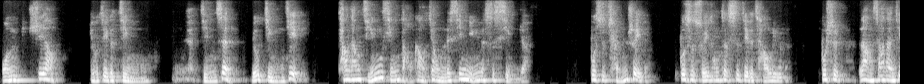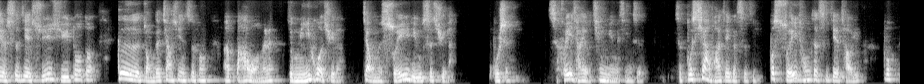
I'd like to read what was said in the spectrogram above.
我们需要有这个谨谨慎。有警戒，常常警醒祷告，叫我们的心灵呢是醒着，不是沉睡的，不是随从这世界的潮流的，不是让撒旦界的世界许许多多各种的教训之风而把我们呢就迷惑去了，叫我们随流失去了，不是，是非常有清明的心思，是不效法这个世界，不随从这世界潮流，不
